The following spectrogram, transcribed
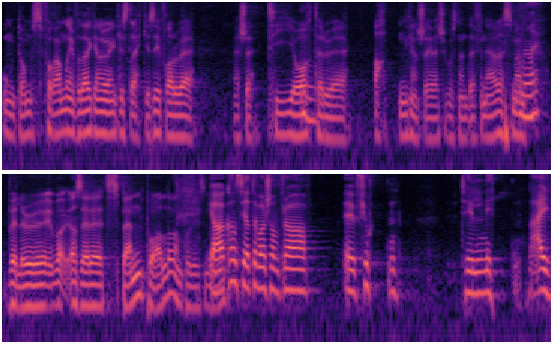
ungdomsforandring? For der kan det jo egentlig strekke seg fra du er ikke, 10 år Mm. til du er 18, kanskje. Jeg vet ikke hvordan den defineres. Men du, altså, er det et spenn på alderen? på Ja, jeg kan si at det var sånn fra eh, 14 til 19 Nei,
